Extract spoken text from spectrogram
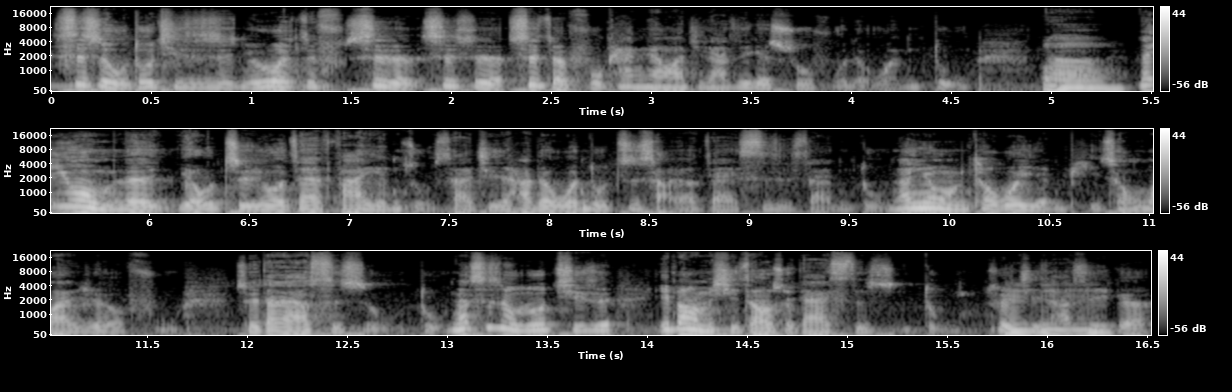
四十五度其实是如果是试着试试试着敷看看的话，其实它是一个舒服的温度。那、哦、那因为我们的油脂如果在发炎阻塞，其实它的温度至少要在四十三度。那因为我们透过眼皮从外热敷，所以大概要四十五度。那四十五度其实一般我们洗澡水大概四十度，所以其实它是一个。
